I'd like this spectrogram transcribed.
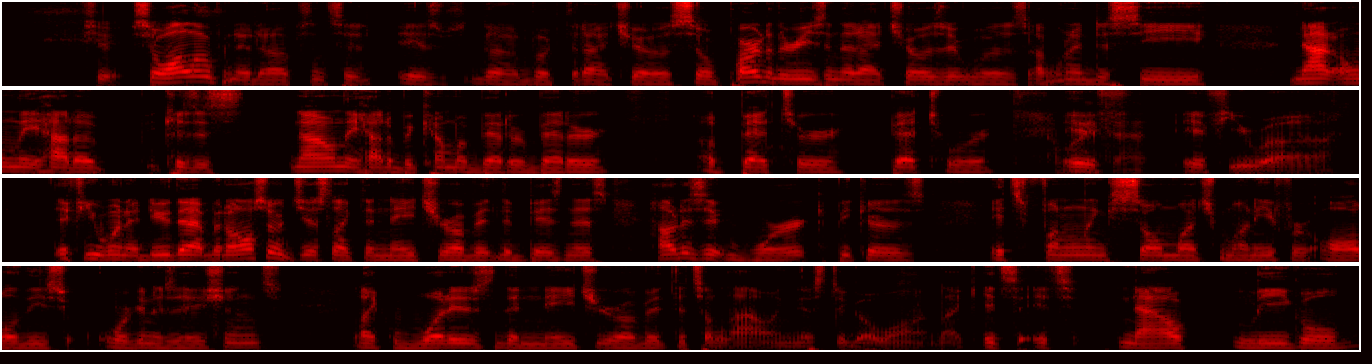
So I'll open it up since it is the book that I chose. So part of the reason that I chose it was I wanted to see not only how to because it's not only how to become a better better, a better better like if that. if you uh if you want to do that but also just like the nature of it the business how does it work? Because it's funneling so much money for all of these organizations. Like what is the nature of it that's allowing this to go on? Like it's it's now legal.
